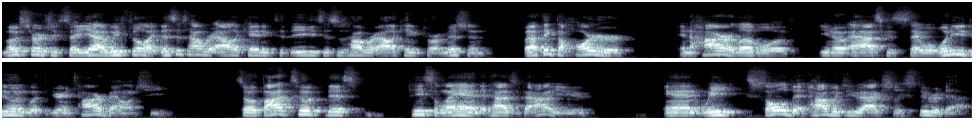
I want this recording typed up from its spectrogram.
most churches say, yeah, we feel like this is how we're allocating to these, this is how we're allocating to our mission. But I think the harder and the higher level of you know ask is say, well, what are you doing with your entire balance sheet? So if I took this piece of land that has value and we sold it, how would you actually steward that?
